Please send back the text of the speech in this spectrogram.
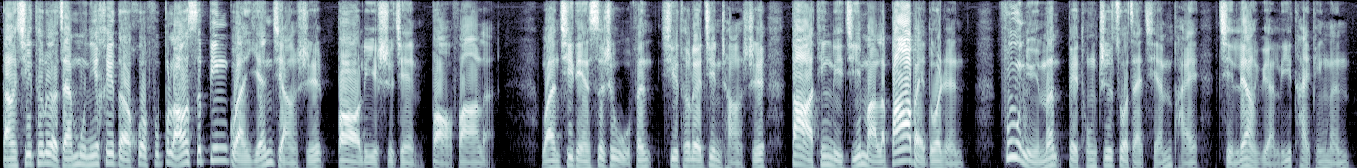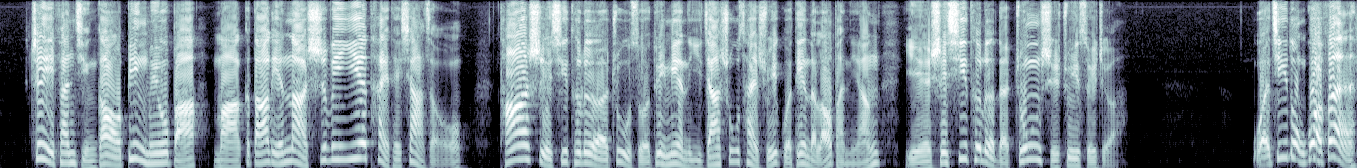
当希特勒在慕尼黑的霍夫布劳斯宾馆演讲时，暴力事件爆发了。晚七点四十五分，希特勒进场时，大厅里挤满了八百多人，妇女们被通知坐在前排，尽量远离太平门。这番警告并没有把马格达莲娜·施维耶太太吓走。她是希特勒住所对面的一家蔬菜水果店的老板娘，也是希特勒的忠实追随者。我激动过分，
